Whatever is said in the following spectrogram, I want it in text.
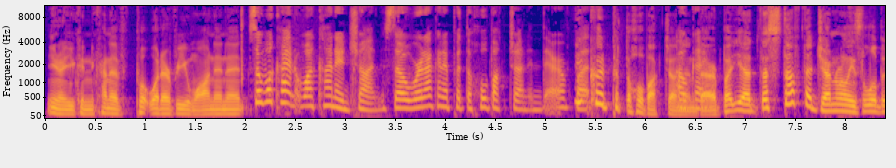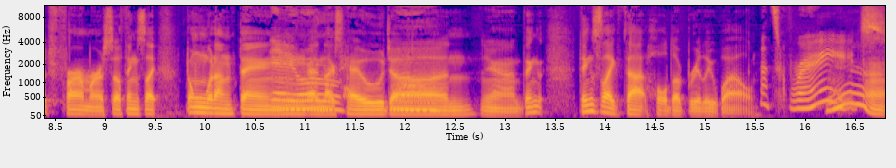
You know, you can kind of put whatever you want in it. So what kind what kind of jun? So we're not going to put the holbakjeon in there. But... You could put the holbakjeon okay. in there, but yeah, the stuff that generally is a little bit firmer. So things like dongwurangteng and like seojeon, mm. yeah, things things like that hold up really well. That's great. Yeah.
